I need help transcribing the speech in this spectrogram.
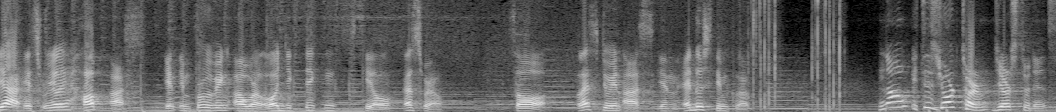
Yeah, it's really helped us in improving our logic thinking skill as well. So let's join us in EduSTEAM Club. Now it is your turn, dear students.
